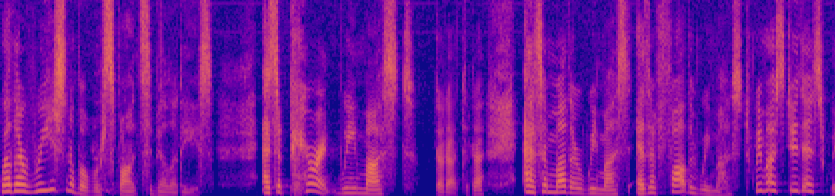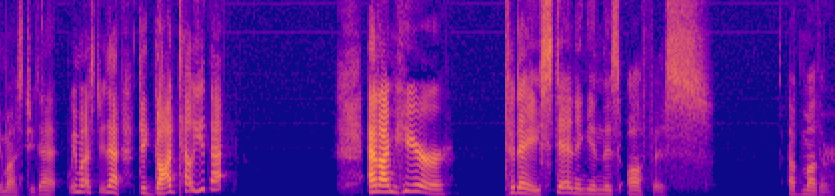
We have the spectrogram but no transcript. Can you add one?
well, they're reasonable responsibilities. As a parent, we must Da, da, da, da. As a mother, we must. As a father, we must. We must do this. We must do that. We must do that. Did God tell you that? And I'm here today standing in this office of mother.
